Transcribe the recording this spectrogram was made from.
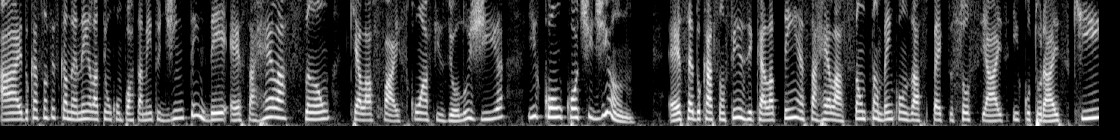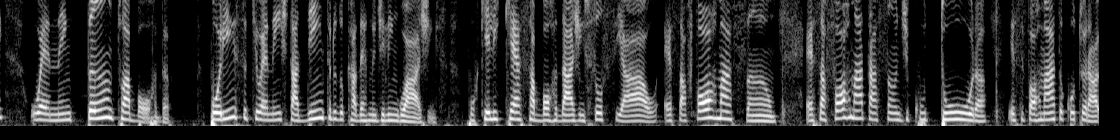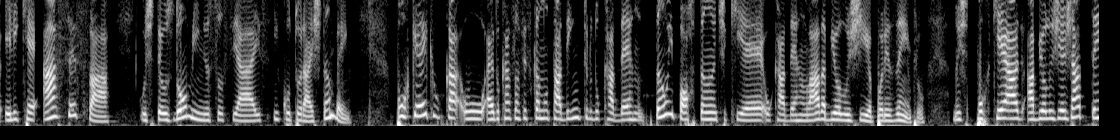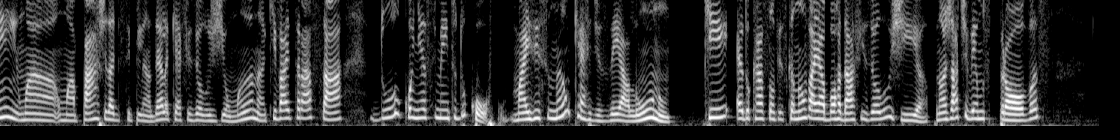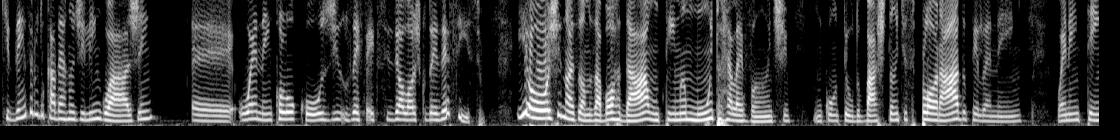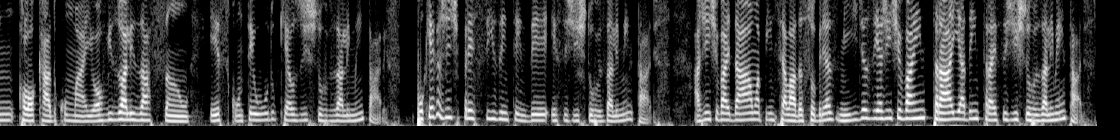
A educação física no Enem ela tem um comportamento de entender essa relação que ela faz com a fisiologia e com o cotidiano. Essa educação física, ela tem essa relação também com os aspectos sociais e culturais que o Enem tanto aborda. Por isso que o Enem está dentro do caderno de linguagens, porque ele quer essa abordagem social, essa formação, essa formatação de cultura, esse formato cultural. Ele quer acessar os teus domínios sociais e culturais também. Por que, que o, o, a educação física não está dentro do caderno tão importante que é o caderno lá da biologia, por exemplo? Porque a, a biologia já tem uma, uma parte da disciplina dela, que é a fisiologia humana, que vai traçar do conhecimento do corpo. Mas isso não quer dizer, aluno, que educação física não vai abordar a fisiologia. Nós já tivemos provas que dentro do caderno de linguagem é, o Enem colocou os, os efeitos fisiológicos do exercício. E hoje nós vamos abordar um tema muito relevante, um conteúdo bastante explorado pelo Enem. O Enem tem colocado com maior visualização esse conteúdo, que é os distúrbios alimentares. Por que, que a gente precisa entender esses distúrbios alimentares? A gente vai dar uma pincelada sobre as mídias e a gente vai entrar e adentrar esses distúrbios alimentares.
